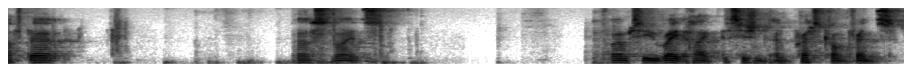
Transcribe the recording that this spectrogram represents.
after last night's FOMC rate hike decision and press conference.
